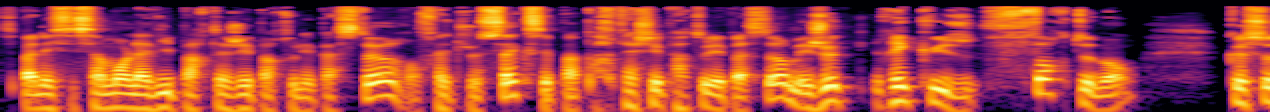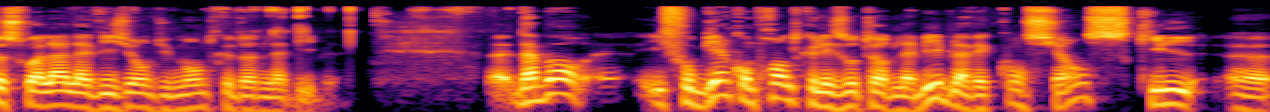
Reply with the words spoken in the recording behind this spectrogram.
c'est pas nécessairement l'avis partagé par tous les pasteurs. En fait, je sais que c'est pas partagé par tous les pasteurs, mais je récuse fortement que ce soit là la vision du monde que donne la Bible. Euh, d'abord, il faut bien comprendre que les auteurs de la Bible avaient conscience qu'ils euh,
